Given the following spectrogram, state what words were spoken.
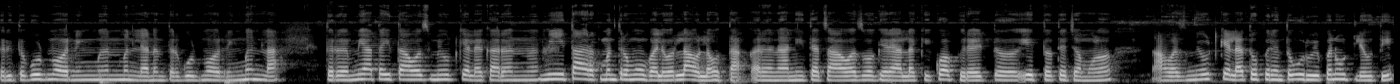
तर इथं गुड मॉर्निंग म्हण म्हणल्यानंतर गुड मॉर्निंग म्हणला. तर मी आता इथं आवाज म्यूट केला आहे कारण मी तारक मंत्र मोबाईलवर लावला होता. कारण आणि त्याचा आवाज वगैरे आला की कॉपीराईट येतं त्याच्यामुळं आवाज म्यूट केला. तोपर्यंत उर्वी पण उठली होती.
